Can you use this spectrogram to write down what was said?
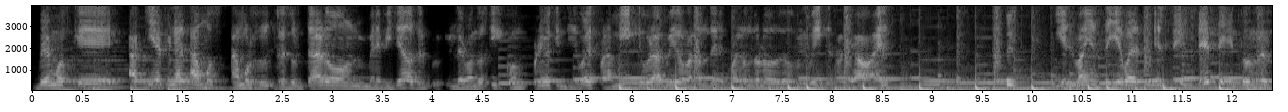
Vemos que aquí al final ambos, ambos resultaron beneficiados. El Lewandowski con premios individuales. Para mí, si hubiera habido balón de balón de oro de 2020, se lo llevaba a él. Y el Bayern se lleva el, el sextete. Entonces,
